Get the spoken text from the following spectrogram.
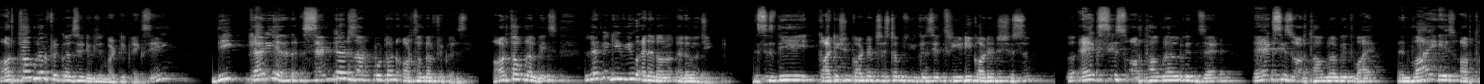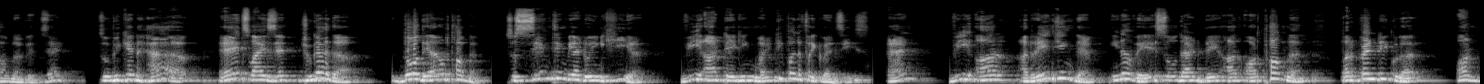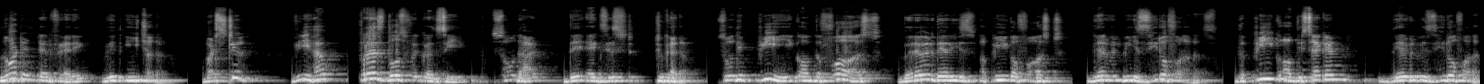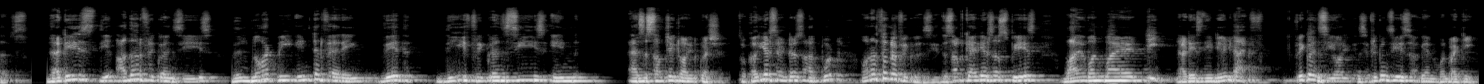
orthogonal frequency division multiplexing, the carrier centers are put on orthogonal frequency. Orthogonal means, let me give you an analogy. This is the Cartesian coordinate system. You can say 3D coordinate system. So x is orthogonal with z, x is orthogonal with y, and y is orthogonal with z. So we can have x, y, z together, though they are orthogonal. So same thing we are doing here. We are taking multiple frequencies and we are arranging them in a way so that they are orthogonal, perpendicular, or not interfering with each other. But still, we have pressed those frequency so that they exist together. So the peak of the first, wherever there is a peak of first, there will be zero for others. The peak of the second, there will be zero for others. That is, the other frequencies will not be interfering with the frequencies in as a subject oriented question. So carrier centers are put on orthogonal frequency. The subcarriers are spaced by 1 by t, that is the delta f frequency or you can say frequency is again 1 by t.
